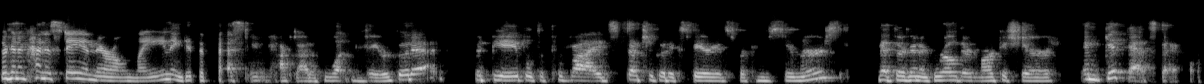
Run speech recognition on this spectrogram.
they're going to kind of stay in their own lane and get the best impact out of what they're good at, but be able to provide such a good experience for consumers that they're going to grow their market share and get that sale.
